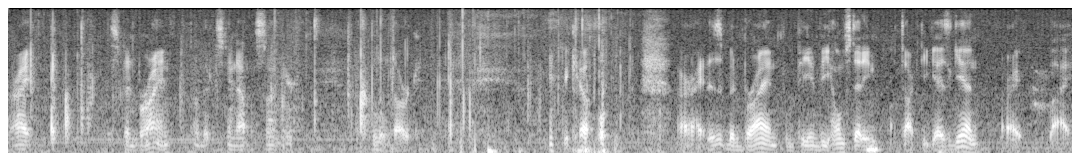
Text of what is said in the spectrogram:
Alright, this has been Brian. I better stand out in the sun here. It's a little dark. Here we go. Alright, this has been Brian from P&B Homesteading. I'll talk to you guys again. Alright, bye.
